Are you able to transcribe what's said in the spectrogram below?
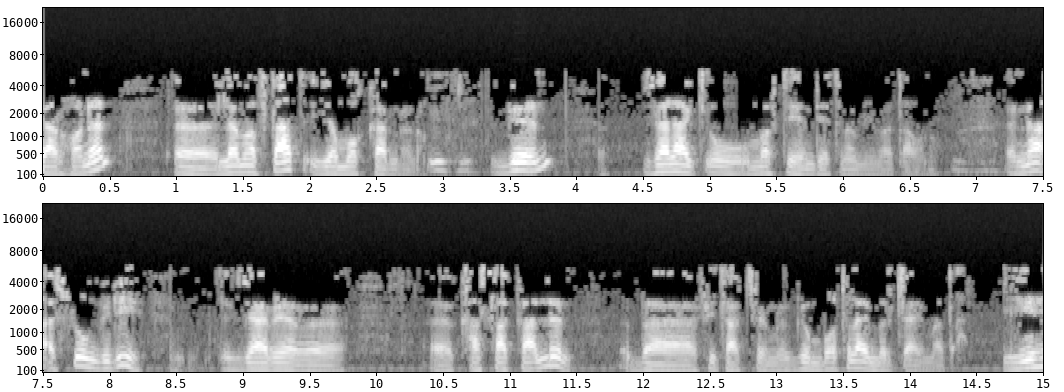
ጋር ሆነን ለመፍታት እየሞከርን ነው። ግን ዘላቂው መፍትሄ እንዴት ነው የሚመጣው ነው እና እሱ እንግዲህ እግዚአብሔር ካሳካልን በፊታችን ግንቦት ላይ ምርጫ ይመጣል። ይሄ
